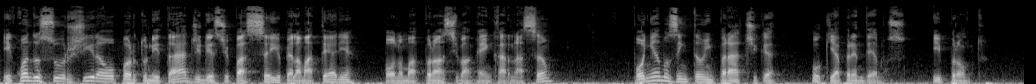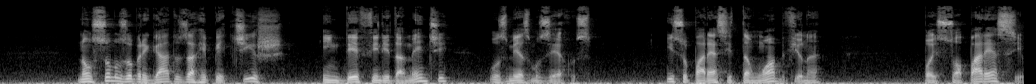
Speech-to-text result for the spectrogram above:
E quando surgir a oportunidade neste passeio pela matéria, ou numa próxima reencarnação, ponhamos então em prática o que aprendemos e pronto. Não somos obrigados a repetir indefinidamente os mesmos erros. Isso parece tão óbvio, né? Pois só parece.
